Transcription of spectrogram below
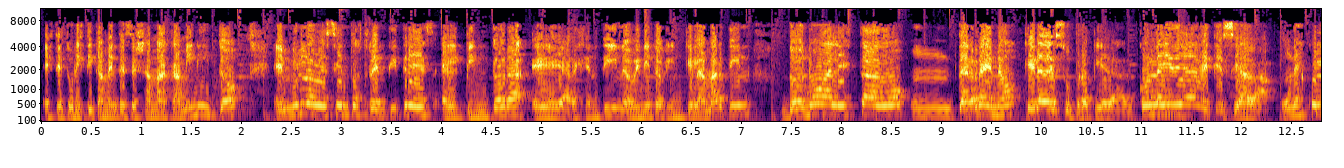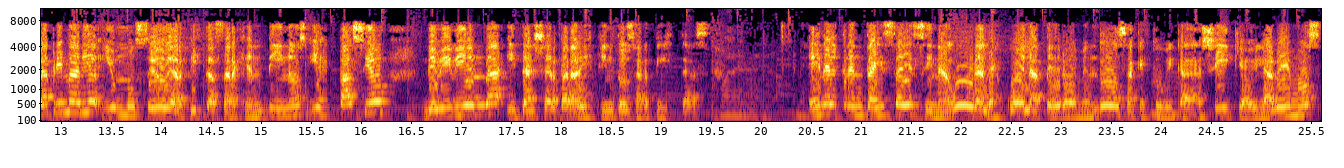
este, turísticamente se llama Caminito, en 1933 el pintor eh, argentino Benito Quinquela Martín donó al Estado un terreno que era de su propiedad, con la idea de que se haga una escuela primaria y un museo de artistas argentinos y espacio de vivienda y taller para distintos artistas. En el 36 se inaugura la escuela Pedro de Mendoza, que está ubicada allí, que hoy la vemos.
